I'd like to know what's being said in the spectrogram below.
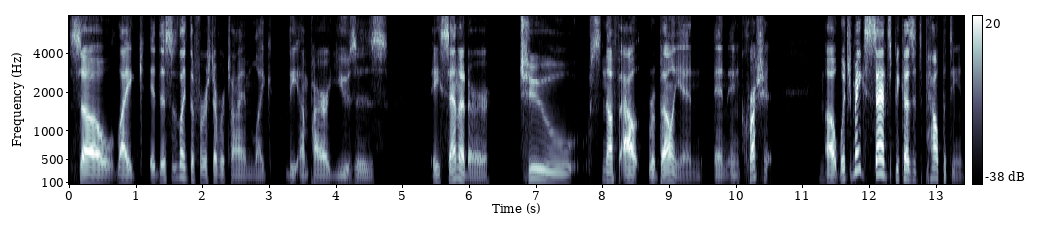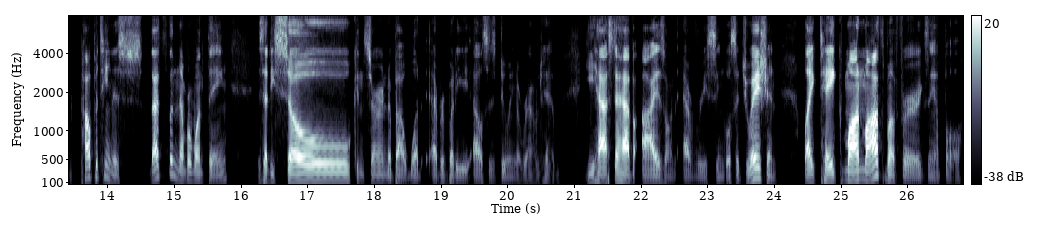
So like it, this is like the first ever time like the empire uses a senator to snuff out rebellion and and crush it. Uh, which makes sense because it's Palpatine. Palpatine is that's the number one thing is that he's so concerned about what everybody else is doing around him. He has to have eyes on every single situation. Like take Mon Mothma for example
